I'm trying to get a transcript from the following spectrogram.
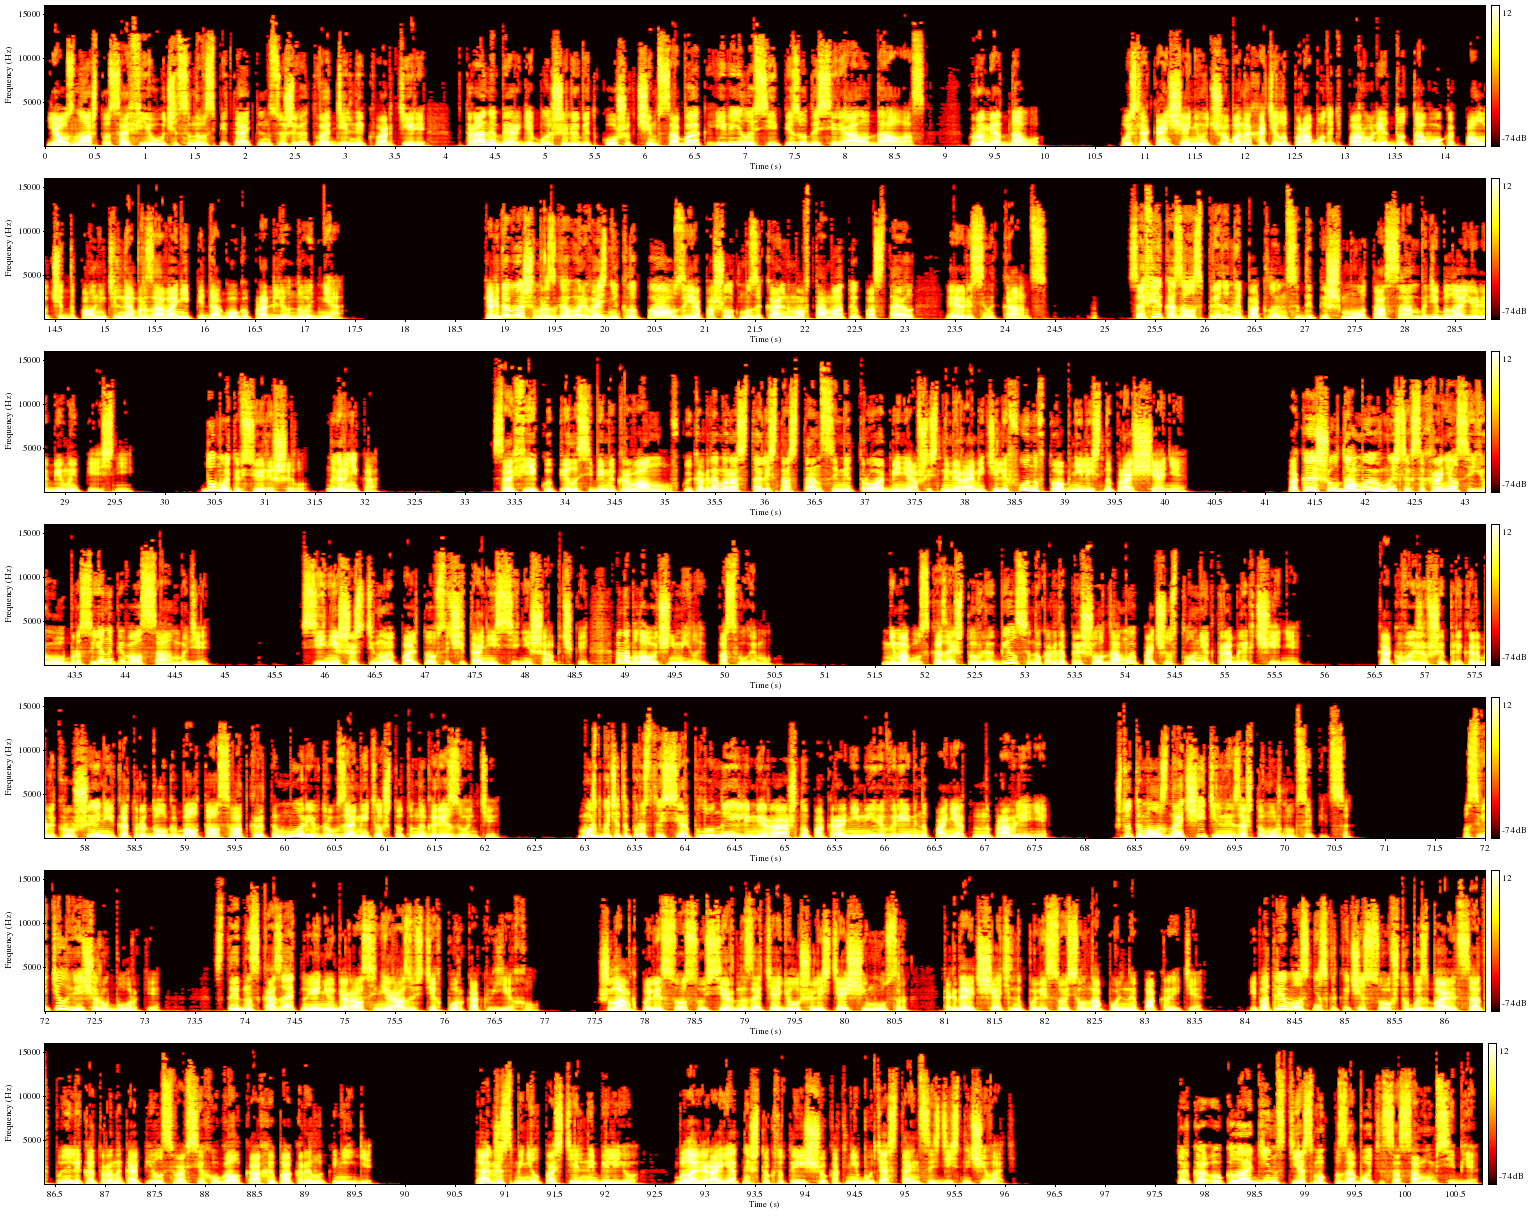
Я узнал, что София учится на воспитательницу, живет в отдельной квартире в Транеберге, больше любит кошек, чем собак, и видела все эпизоды сериала «Даллас», кроме одного. После окончания учебы она хотела поработать пару лет до того, как получит дополнительное образование педагога продленного дня. Когда в нашем разговоре возникла пауза, я пошел к музыкальному автомату и поставил «Everything Counts». София казалась преданной поклонницей Депешмот, а «Самбоди» была ее любимой песней. Думаю, это все и решило. Наверняка. София купила себе микроволновку, и когда мы расстались на станции метро, обменявшись номерами телефонов, то обнялись на прощание. Пока я шел домой, в мыслях сохранялся ее образ, и я напевал самбоди. Синее шерстяное пальто в сочетании с синей шапочкой. Она была очень милой, по-своему. Не могу сказать, что влюбился, но когда пришел домой, почувствовал некоторое облегчение как выживший при кораблекрушении, который долго болтался в открытом море и вдруг заметил что-то на горизонте. Может быть, это просто серп луны или мираж, но, по крайней мере, временно понятно направление. Что-то малозначительное, за что можно уцепиться. Посвятил вечер уборки. Стыдно сказать, но я не убирался ни разу с тех пор, как въехал. Шланг пылесоса усердно затягивал шелестящий мусор, когда я тщательно пылесосил напольное покрытие и потребовалось несколько часов, чтобы избавиться от пыли, которая накопилась во всех уголках и покрыла книги. Также сменил постельное белье. Была вероятность, что кто-то еще как-нибудь останется здесь ночевать. Только около одиннадцати я смог позаботиться о самом себе.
